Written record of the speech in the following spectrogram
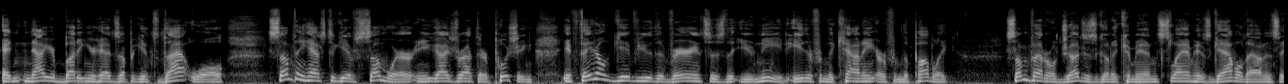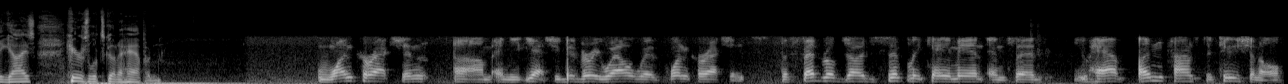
And now you're butting your heads up against that wall. Something has to give somewhere, and you guys are out there pushing. If they don't give you the variances that you need, either from the county or from the public, some federal judge is going to come in, slam his gavel down, and say, guys, here's what's going to happen. One correction, um, and yes, you did very well with one correction. The federal judge simply came in and said, you have unconstitutional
